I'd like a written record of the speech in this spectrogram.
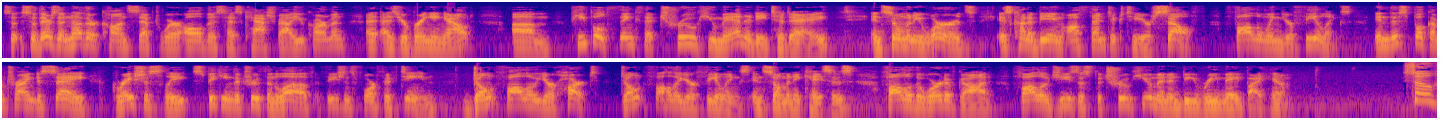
So, so there's another concept where all this has cash value, Carmen, as you're bringing out. Um, people think that true humanity today, in so many words, is kind of being authentic to yourself, following your feelings. In this book, I'm trying to say graciously, speaking the truth in love, Ephesians 4:15, don't follow your heart don't follow your feelings in so many cases. Follow the Word of God, follow Jesus, the true human, and be remade by Him. So,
